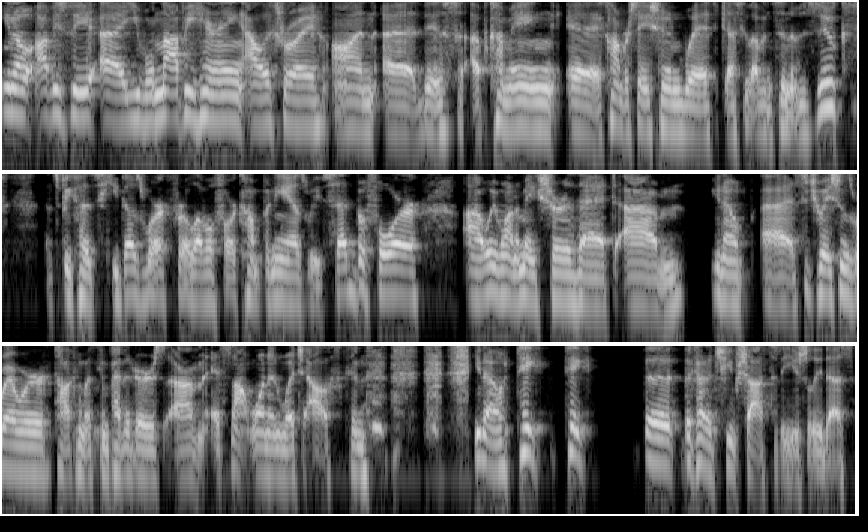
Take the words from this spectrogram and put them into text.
you know, obviously, uh, you will not be hearing Alex Roy on uh, this upcoming uh, conversation with Jesse Levinson of Zoox. That's because he does work for a level four company, as we've said before. Uh, we want to make sure that, um, you know, uh, situations where we're talking with competitors, um, it's not one in which Alex can, you know, take take the the kind of cheap shots that he usually does.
